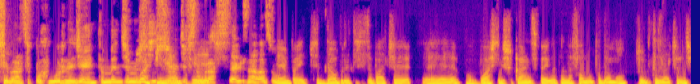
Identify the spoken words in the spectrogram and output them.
Dzisiaj bardzo pochmurny dzień, to będziemy Właśnie miałem będzie w sam raz, jak znalazł. Nie wiem powiedzieć, czy dobry się zobaczy, bo właśnie szukałem swojego telefonu po domu, żeby to zacząć.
